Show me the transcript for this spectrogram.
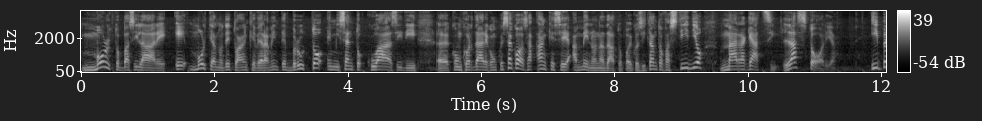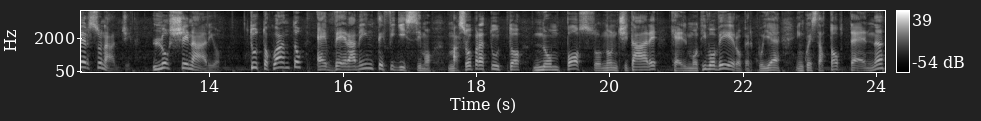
molto basilare e molti hanno detto anche veramente brutto e mi sento quasi di eh, concordare con questa cosa anche se a me non ha dato poi così tanto fastidio. Ma ragazzi la storia i personaggi lo scenario tutto quanto è veramente fighissimo, ma soprattutto non posso non citare, che è il motivo vero per cui è in questa top 10,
